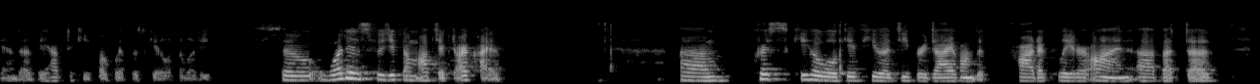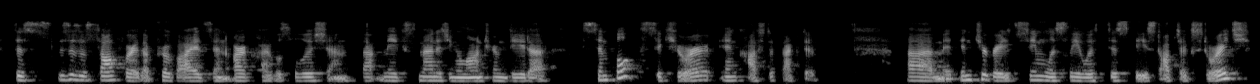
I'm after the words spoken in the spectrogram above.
and uh, they have to keep up with the scalability. So what is Fujifilm Object Archive? Um, Chris Kehoe will give you a deeper dive on the product later on, uh, but uh, this, this is a software that provides an archival solution that makes managing long-term data simple, secure, and cost-effective. Um, it integrates seamlessly with disk-based object storage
